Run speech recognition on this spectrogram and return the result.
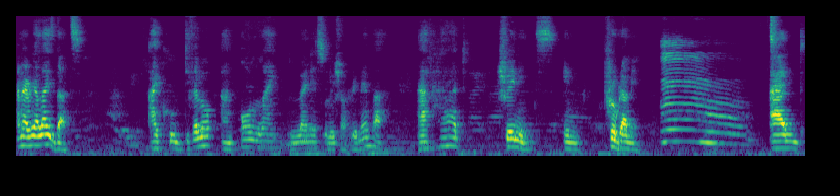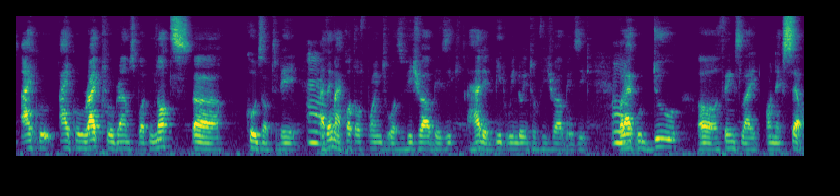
and I realized that I could develop an online learning solution. Remember, I've had trainings in programming, Mm. and I could I could write programs, but not uh, codes of today. Mm. I think my cutoff point was Visual Basic. I had a bit window into Visual Basic, Mm. but I could do uh, things like on Excel.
